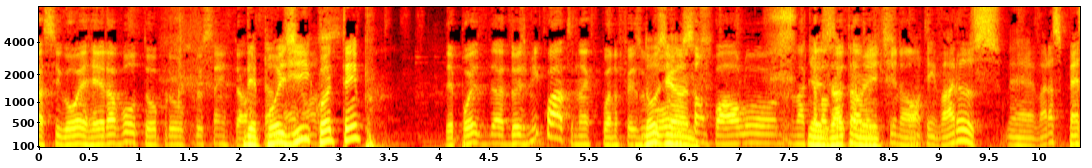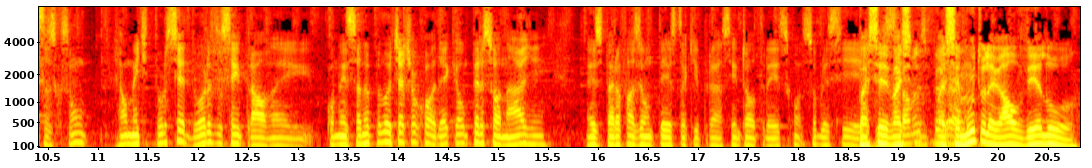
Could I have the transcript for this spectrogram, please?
Cassigol Herrera voltou pro, pro Central. Depois também, de nossa. quanto tempo? Depois de 2004, né? Quando fez o 12 gol anos. no São Paulo naquelas oitavas de Exatamente. final. Bom, tem vários, é, várias peças que são realmente torcedores do Central, né? E começando pelo Tchatcho Kodé, que é um personagem. Eu espero fazer um texto aqui pra Central 3 com- sobre esse... Vai ser, vai, vai ser muito legal vê-lo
